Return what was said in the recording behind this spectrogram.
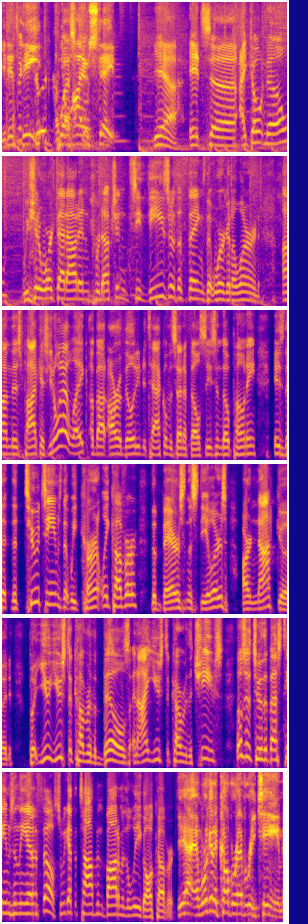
You did That's the good question. Ohio State. Yeah, it's uh I don't know. We should have worked that out in production. See, these are the things that we're going to learn on this podcast. You know what I like about our ability to tackle this NFL season, though, Poni, is that the two teams that we currently cover, the Bears and the Steelers, are not good. But you used to cover the Bills, and I used to cover the Chiefs. Those are two of the best teams in the NFL. So we got the top and bottom of the league all covered. Yeah, and we're going to cover every team,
